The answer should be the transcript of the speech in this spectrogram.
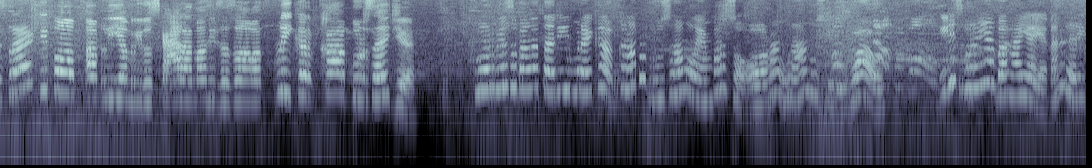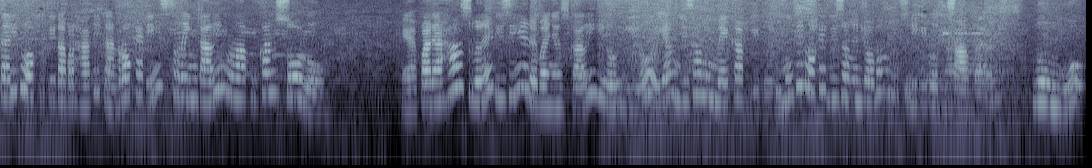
Strike di pop up Liam begitu sekarat masih bisa selamat Flicker kabur saja Luar biasa banget tadi mereka. Kenapa berusaha melempar seorang Uranus gitu? Wow. Ini sebenarnya bahaya ya, karena dari tadi waktu kita perhatikan Rocket ini sering kali melakukan solo. Ya, padahal sebenarnya di sini ada banyak sekali hero-hero yang bisa membackup gitu. Mungkin Rocket bisa mencoba untuk sedikit lebih sabar, nunggu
